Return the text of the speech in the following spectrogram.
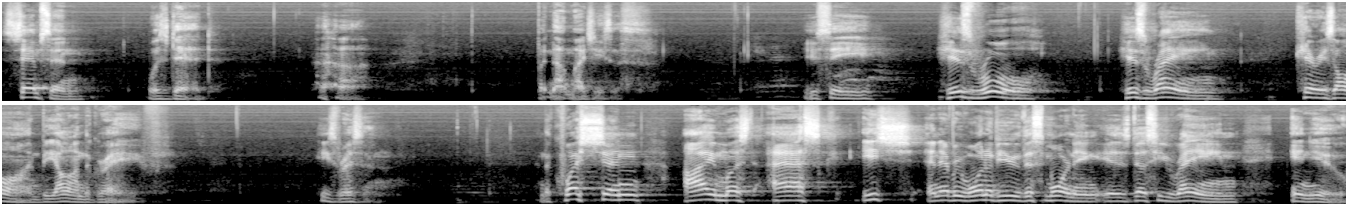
Samson was dead. but not my Jesus. You see, his rule, his reign carries on beyond the grave. He's risen. And the question I must ask each and every one of you this morning is Does he reign in you?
